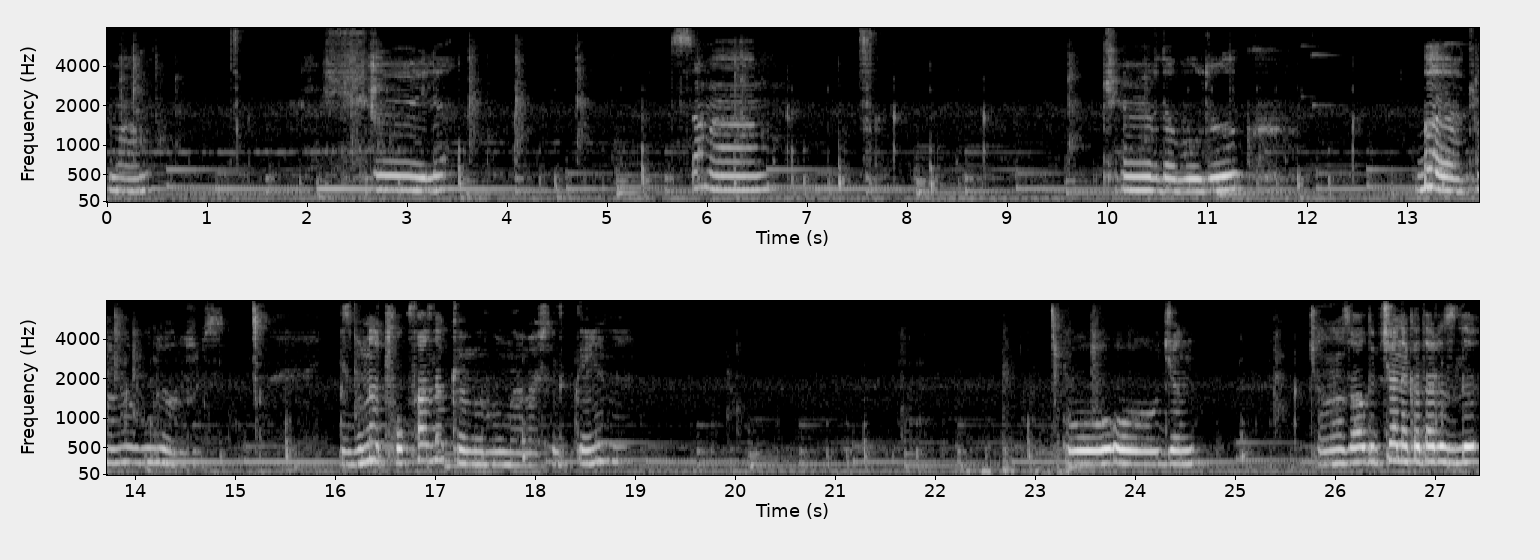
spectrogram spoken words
Tamam. Şöyle. Tamam. Kömür de bulduk. Bayağı kömür buluyoruz biz. Biz buna çok fazla kömür bulmaya başladık değil mi? Oo, can can azaldıkça ne kadar hızlı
